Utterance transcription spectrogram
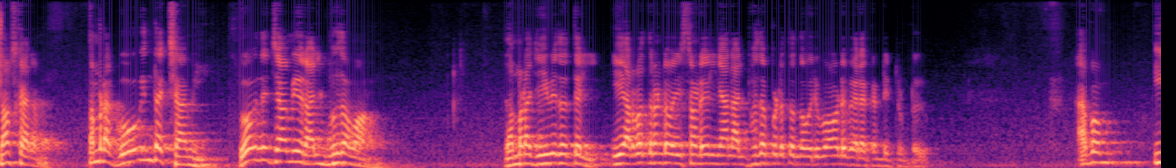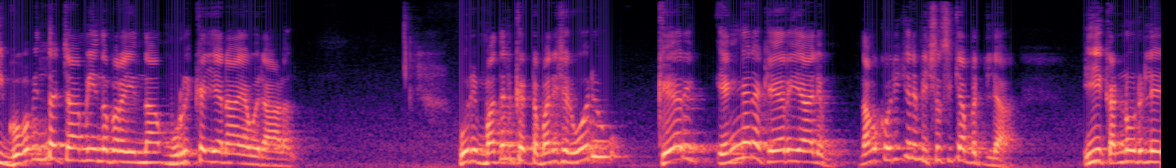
നമസ്കാരം. നമ്മുടെ ഗോവിന്ദച്ചാമി. ഗോവിന്ദച്ചാമി ഒരു അത്ഭുതമാണ്. നമ്മുടെ ജീവിതത്തിൽ ഈ അറുപത്തിരണ്ട് വയസ്സിനിടയിൽ ഞാൻ അത്ഭുതപ്പെടുത്തുന്ന ഒരുപാട് പേരെ കണ്ടിട്ടുണ്ട്. അപ്പം ഈ ഗോവിന്ദച്ചാമി എന്ന് പറയുന്ന മുറിക്കയ്യനായ ഒരാൾ ഒരു മതിൽക്കെട്ട് മനുഷ്യർ ഒരു കയറി എങ്ങനെ കയറിയാലും നമുക്കൊരിക്കലും വിശ്വസിക്കാൻ പറ്റില്ല. ഈ കണ്ണൂരിലെ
